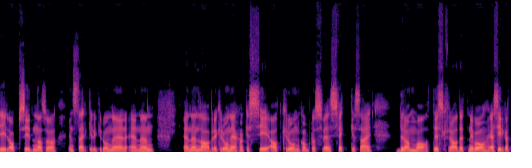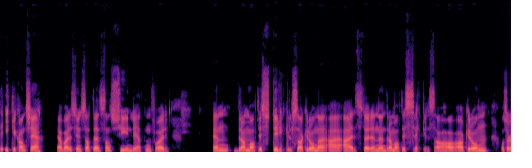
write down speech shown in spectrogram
til oppsiden. Altså en sterkere krone enn en, enn en, lavere krone. Jeg kan ikke se at kronen kommer til å svekke seg dramatisk fra dette nivået. Jeg sier ikke at det ikke kan skje, jeg bare syns at den sannsynligheten for en dramatisk styrkelse av kronen er, er, større enn en dramatisk svekkelse av, av kronen. Og så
